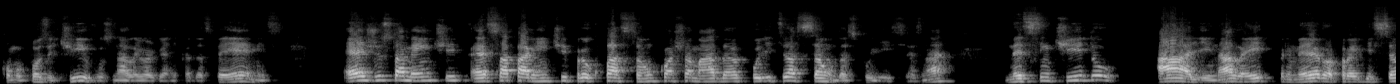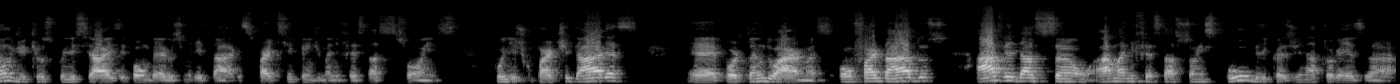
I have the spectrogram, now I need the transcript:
como positivos na lei orgânica das PMs é justamente essa aparente preocupação com a chamada politização das polícias. Né? Nesse sentido, há ali na lei, primeiro, a proibição de que os policiais e bombeiros militares participem de manifestações político-partidárias é, portando armas ou fardados, a vedação a manifestações públicas de natureza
